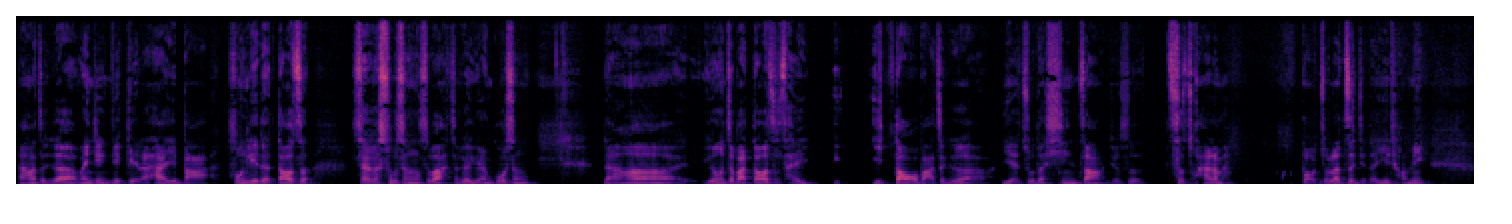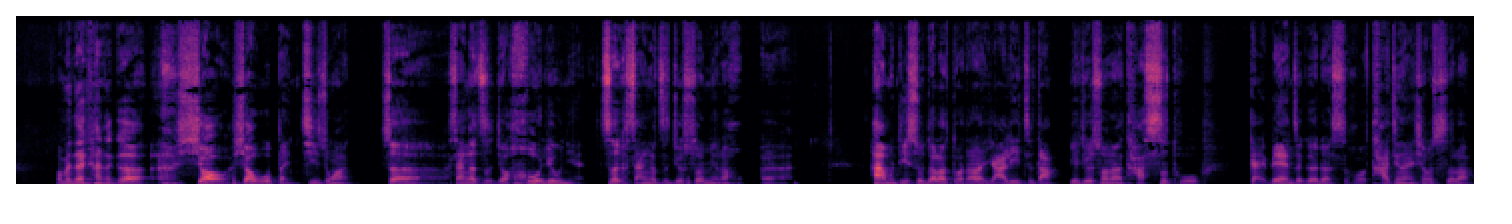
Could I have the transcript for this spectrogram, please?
然后这个文景帝给了他一把锋利的刀子，这个书生是吧？这个袁固生，然后用这把刀子才一一刀把这个野猪的心脏就是刺穿了嘛，保住了自己的一条命。我们再看这个《孝孝武本纪》中啊，这三个字叫“后六年”，这个三个字就说明了呃。汉武帝受到了多大的压力之大？也就是说呢，他试图改变这个的时候，他竟然消失了，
